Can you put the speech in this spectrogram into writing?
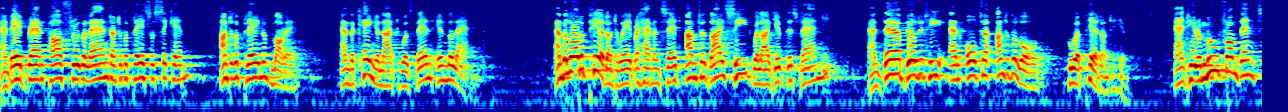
And Abraham passed through the land unto the place of Sichem, unto the plain of Moreh, and the Canaanite was then in the land. And the Lord appeared unto Abraham and said, Unto thy seed will I give this land. And there builded he an altar unto the Lord, who appeared unto him. And he removed from thence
